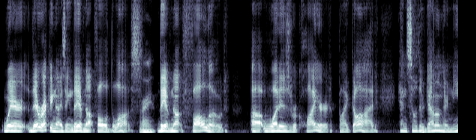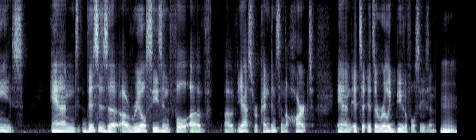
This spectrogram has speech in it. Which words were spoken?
where they're recognizing they have not followed the laws. Right. They have not followed uh, what is required by God. And so they're down on their knees. And this is a, a real season full of, of, yes, repentance in the heart. And it's a, it's a really beautiful season. Mm.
